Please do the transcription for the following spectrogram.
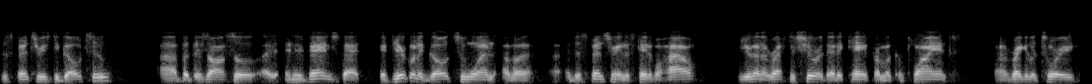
dispensaries to go to, uh, but there's also a, an advantage that if you're going to go to one of a, a, dispensary in the state of Ohio, you're going to rest assured that it came from a compliance uh, regulatory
